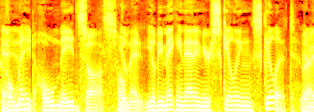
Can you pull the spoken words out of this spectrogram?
And homemade, homemade sauce. You'll, Homemade. you'll be making that in your skilling skillet, right?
